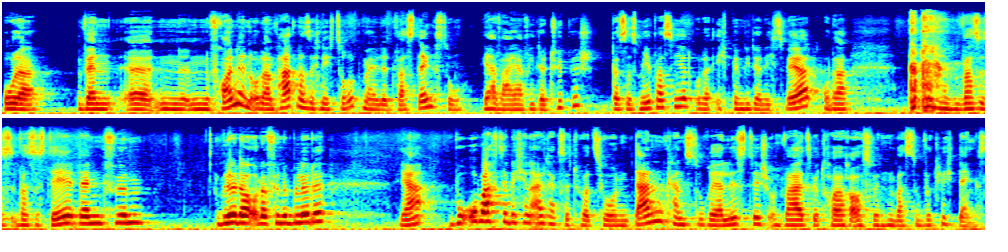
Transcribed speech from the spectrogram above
Oder wenn äh, eine Freundin oder ein Partner sich nicht zurückmeldet, was denkst du? Ja, war ja wieder typisch, dass es mir passiert oder ich bin wieder nichts wert oder was ist, was ist der denn für ein Blöder oder für eine Blöde? Ja, beobachte dich in Alltagssituationen. Dann kannst du realistisch und wahrheitsgetreu herausfinden, was du wirklich denkst.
